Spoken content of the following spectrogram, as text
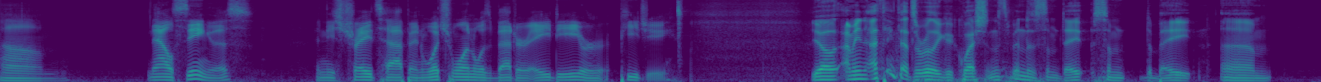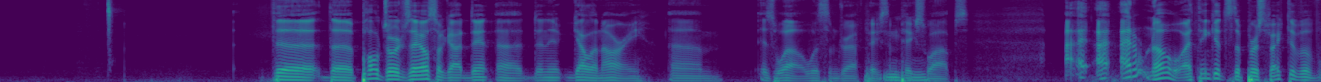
um, Now seeing this and these trades happen, which one was better, AD or PG? Yo, I mean, I think that's a really good question. It's been to some date, some debate. Um, the the Paul George, they also got Dan, uh, Dan Gallinari um, as well with some draft picks and pick Mhm. swaps. I, I I don't know. I think it's the perspective of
